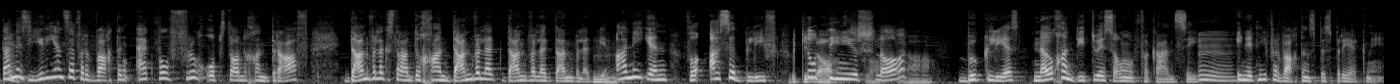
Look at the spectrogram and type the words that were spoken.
Dan is hierdie een se verwagting, ek wil vroeg opstaan gaan draf, dan wil ek strand toe gaan, dan wil ek, dan wil ek, dan wil ek. Die ander een wil asseblief tot laat 10 uur slaap, ja. Boek lees. Nou gaan die twee saam op vakansie mm. en dit nie verwagtinge bespreek nie.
